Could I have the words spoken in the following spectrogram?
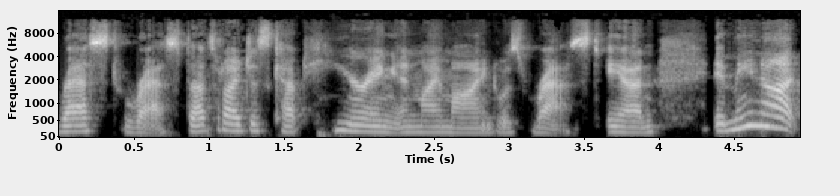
rest rest. That's what i just kept hearing in my mind was rest. And it may not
